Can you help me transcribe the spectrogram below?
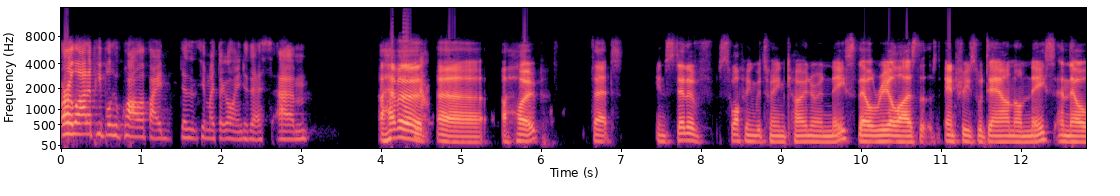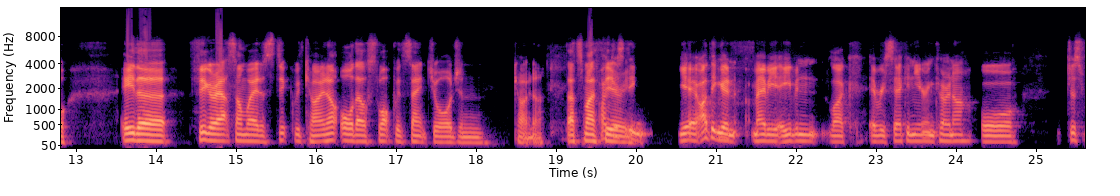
or a lot of people who qualified doesn't seem like they're going to this. Um, I have a uh, a hope that instead of swapping between Kona and Nice, they'll realize that entries were down on Nice and they'll either figure out some way to stick with Kona or they'll swap with St. George and Kona. That's my I just theory. think, yeah, I think in maybe even like every second year in Kona, or just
